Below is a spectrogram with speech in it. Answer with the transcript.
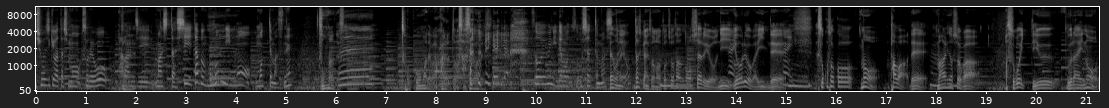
正直私もそれを感じましたし、多分ご本人も思ってますね。そうなんですか。えそこまで分かるとはさすがです、ね。いやいやそうにでもおっしゃってましたよ。でもね確かにその都庁さんのおっしゃるようにはい容量がいいんで、はいーそこそこのパワーでうん周りの人があすごいっていうぐらいの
